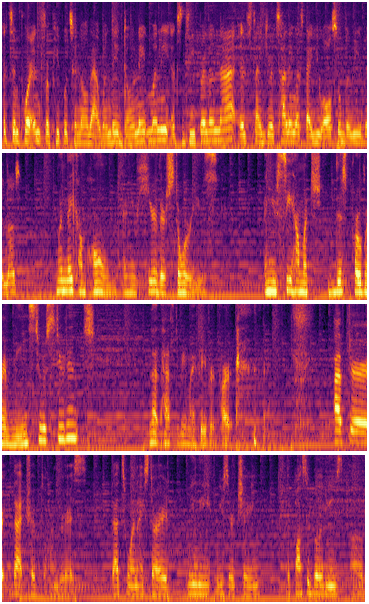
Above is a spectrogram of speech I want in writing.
it's important for people to know that when they donate money, it's deeper than that. It's like you're telling us that you also believe in us when they come home and you hear their stories and you see how much this program means to a student, that has to be my favorite part. After that trip to Honduras, that's when I started really researching the possibilities of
